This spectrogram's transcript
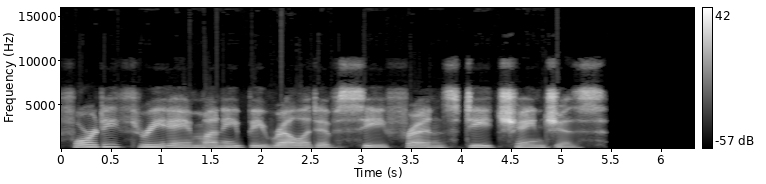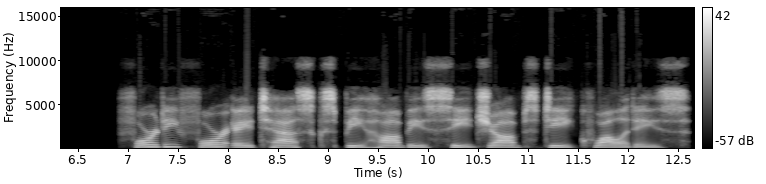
43 A money B relative C friends D changes. 44 A tasks B hobbies C jobs D qualities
